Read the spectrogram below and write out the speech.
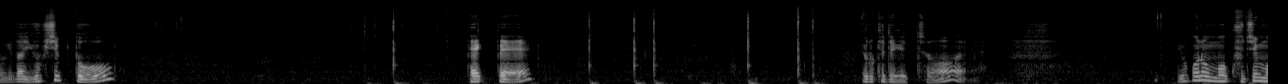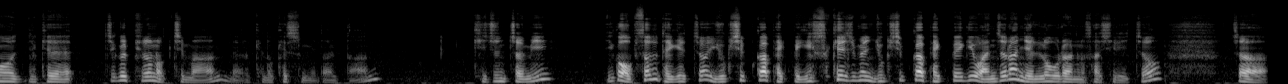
여기다 60도 100, 100 이렇게 되겠죠. 이거는 뭐 굳이 뭐 이렇게 찍을 필요는 없지만 네, 이렇게 놓겠습니다. 일단 기준점이 이거 없어도 되겠죠. 60과 100, 100 익숙해지면 60과 100, 100이 완전한 옐로우라는 사실이 있죠. 자,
